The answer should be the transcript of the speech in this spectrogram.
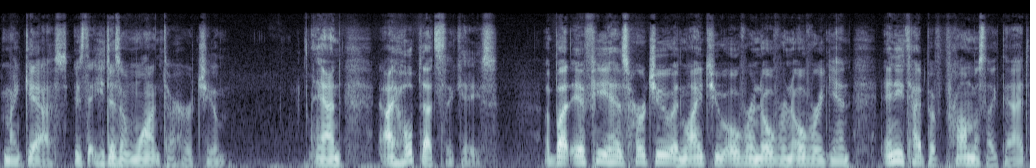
my guess is that he doesn't want to hurt you. And I hope that's the case. But if he has hurt you and lied to you over and over and over again, any type of promise like that,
